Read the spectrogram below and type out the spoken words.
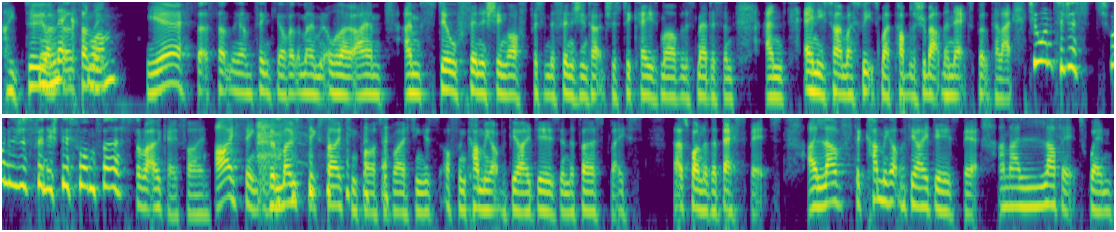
I do. Your next one? Yes, that's something I'm thinking of at the moment. Although I am, I'm still finishing off putting the finishing touches to Kay's marvelous medicine. And anytime I speak to my publisher about the next book, they're like, "Do you want to just, do you want to just finish this one first? I'm like, "Okay, fine." I think the most exciting part of writing is often coming up with the ideas in the first place. That's one of the best bits. I love the coming up with the ideas bit, and I love it when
